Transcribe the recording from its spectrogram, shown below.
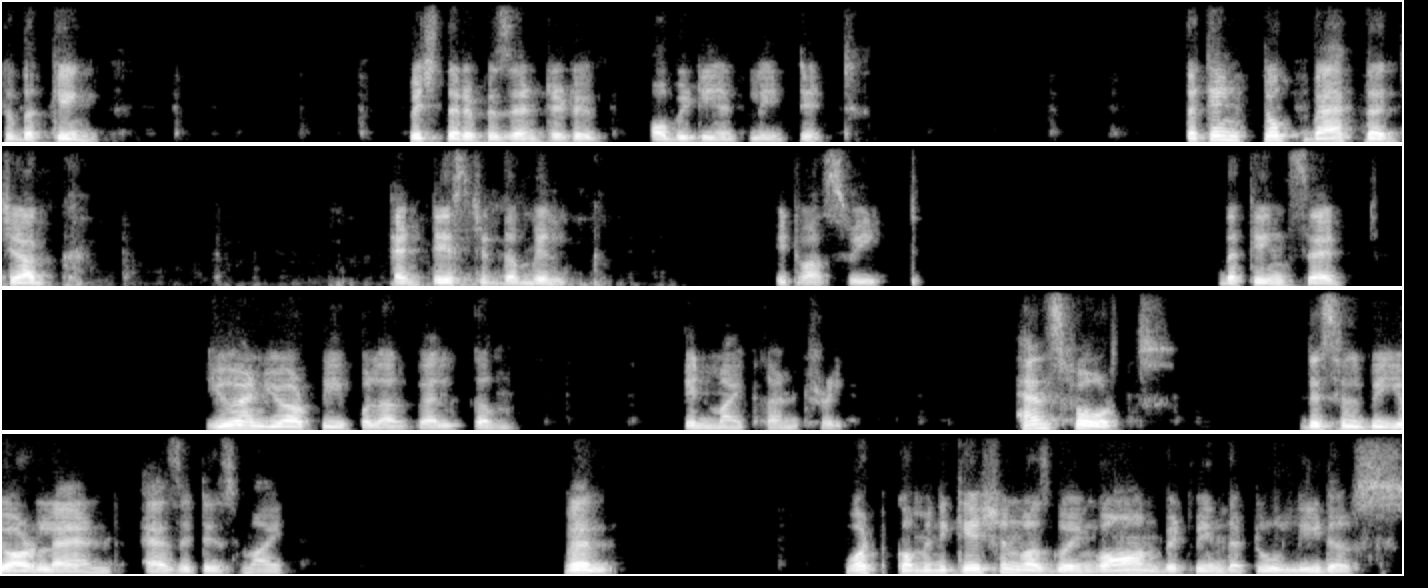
to the king, which the representative obediently did. The king took back the jug and tasted the milk. It was sweet. The king said, You and your people are welcome in my country. Henceforth, this will be your land as it is mine. Well, what communication was going on between the two leaders?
